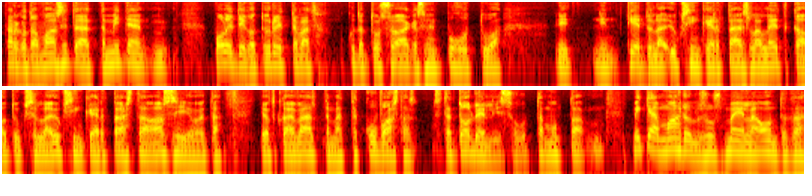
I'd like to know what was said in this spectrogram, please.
tarkoitan vaan sitä, että miten poliitikot yrittävät, kuten tuossa on aikaisemmin puhuttua, niin, niin tietyllä yksinkertaisella letkautuksella yksinkertaista asioita, jotka ei välttämättä kuvasta sitä todellisuutta. Mutta mikä mahdollisuus meillä on tätä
